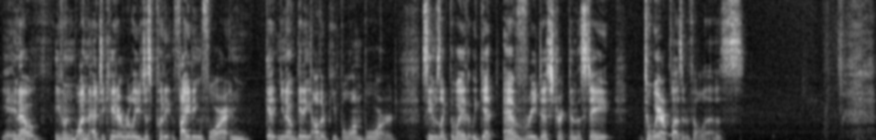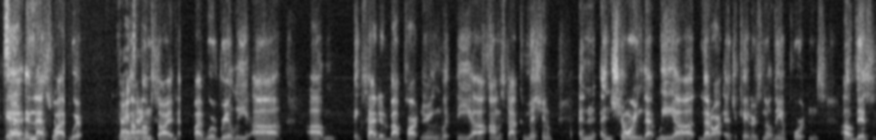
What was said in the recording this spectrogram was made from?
you know, even one educator really just putting fighting for it and get you know getting other people on board seems like the way that we get every district in the state to where Pleasantville is. Yeah, so, and that's why we're. Go ahead. Sorry. I'm, I'm sorry. That's why we're really uh, um, excited about partnering with the uh, Amistad Commission and ensuring that we uh, our educators know the importance of this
